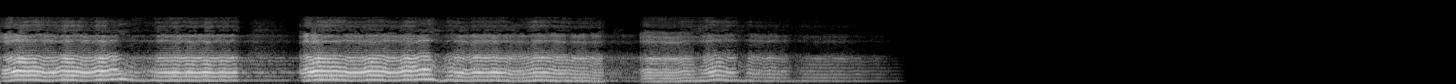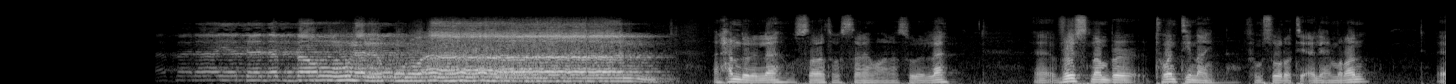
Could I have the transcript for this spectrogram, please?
Ah, ah, ah, يتدبرون القرآن Alhamdulillah, wassalatu wassalamu ala Rasulullah. Uh, verse number 29 from Surah Al Imran uh,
